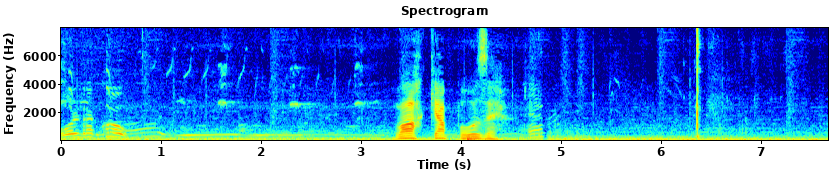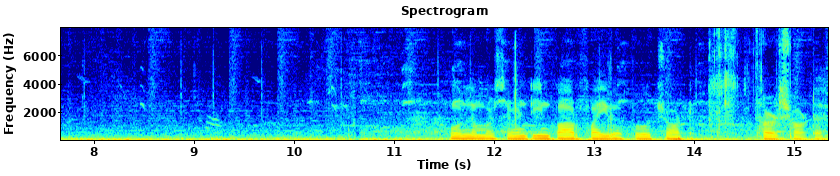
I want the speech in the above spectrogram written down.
होल्ड रखो। वाह, क्या पोज है। Hole number seventeen power five approach shot third shot है।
